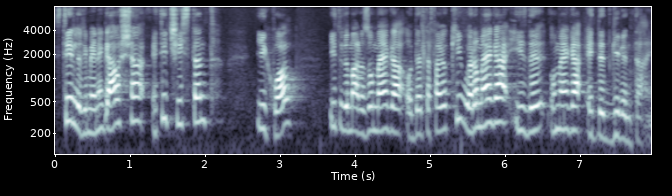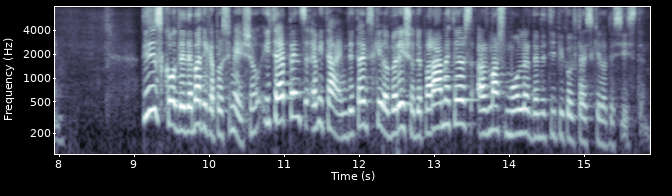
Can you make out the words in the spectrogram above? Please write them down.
still remain a Gaussian at each instant equal e to the minus omega of delta phi of k, where omega is the omega at that given time. This is called the adiabatic approximation. It happens every time the time scale of variation of the parameters are much smaller than the typical time scale of the system.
